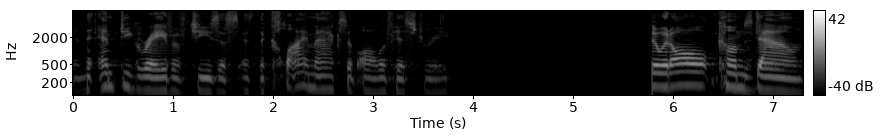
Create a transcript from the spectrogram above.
and the empty grave of Jesus as the climax of all of history. So it all comes down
